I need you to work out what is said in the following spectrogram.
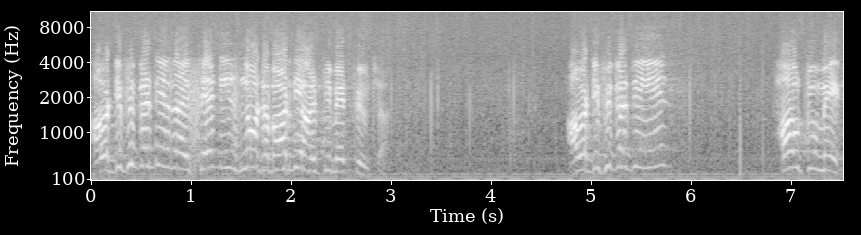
Our difficulty, as I said, is not about the ultimate future. Our difficulty is how to make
